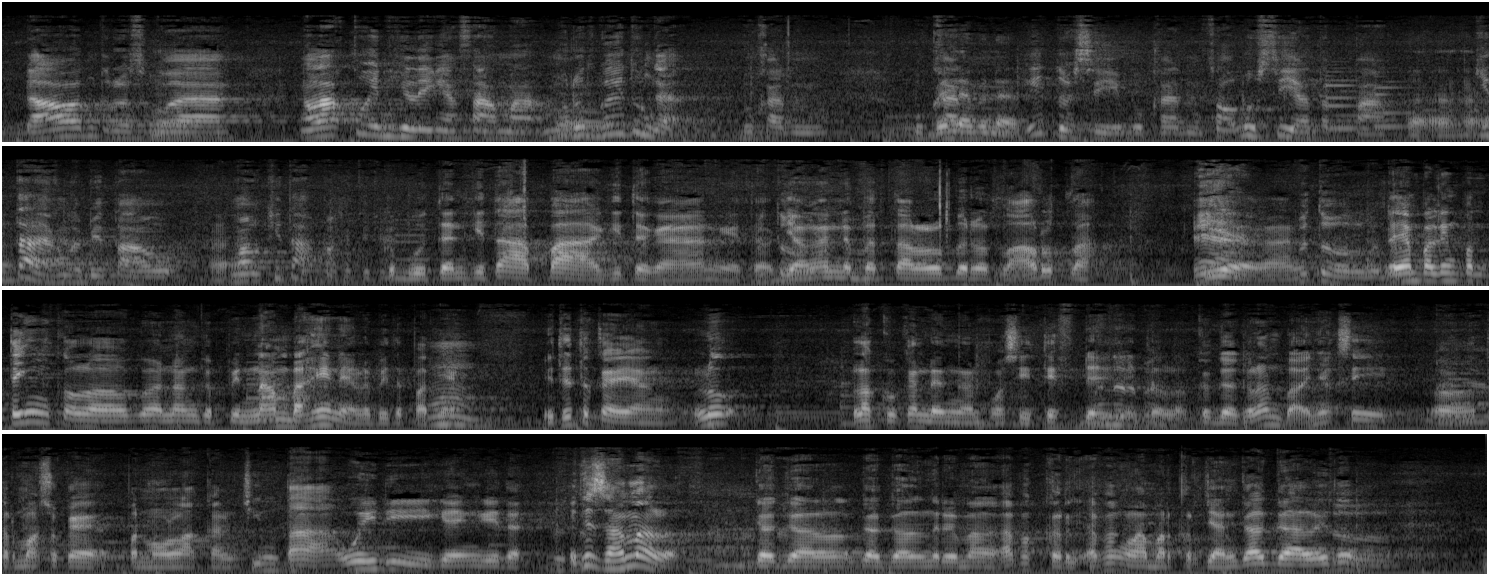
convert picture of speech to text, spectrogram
down terus gue Hmm. Ngelakuin healing yang sama. Menurut gue itu nggak bukan bukan Benar-benar. itu sih bukan solusi yang tepat. Heeh. kita yang lebih tahu mau kita apa ketika kebutuhan kita apa gitu kan gitu. Betul. jangan terlalu berlarut lah. Iya, iya kan? betul, betul. yang paling penting kalau gua nanggepin nambahin ya lebih tepatnya Hmm. itu tuh kayak yang lu lakukan dengan positif deh Bener, gitu loh. Kegagalan banyak sih. Eh, termasuk kayak penolakan cinta wih di kayak gitu. Itu sama loh. Gagal gagal nerima apa ker- apa ngelamar kerjaan gagal itu. Betul.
